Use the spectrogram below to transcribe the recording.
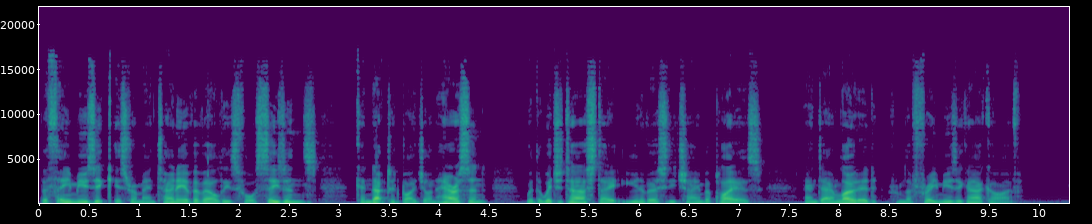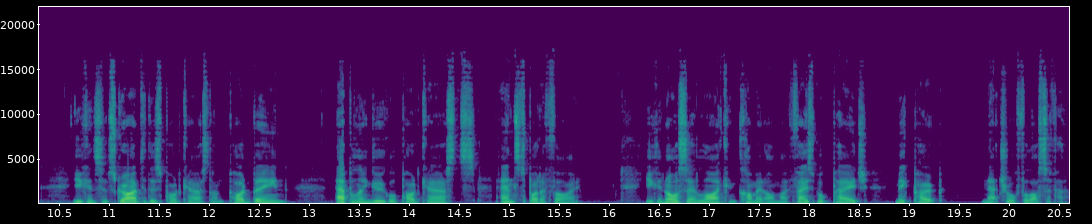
The theme music is from Antonio Vivaldi's Four Seasons, conducted by John Harrison with the Wichita State University Chamber Players, and downloaded from the Free Music Archive. You can subscribe to this podcast on Podbean, Apple and Google Podcasts, and Spotify. You can also like and comment on my Facebook page, Mick Pope, Natural Philosopher.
